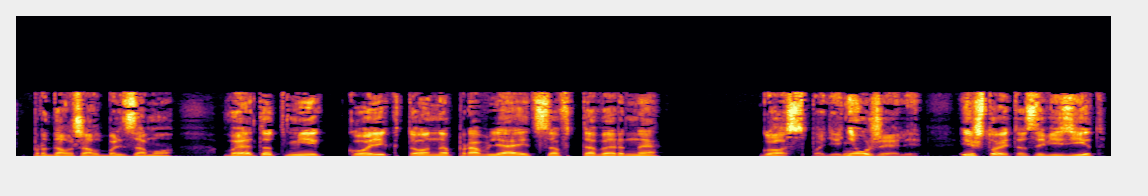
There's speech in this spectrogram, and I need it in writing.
— продолжал Бальзамо. В этот миг кое-кто направляется в таверне. Господи, неужели? И что это за визит?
